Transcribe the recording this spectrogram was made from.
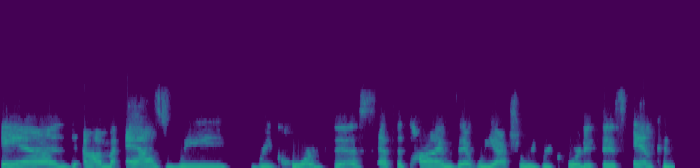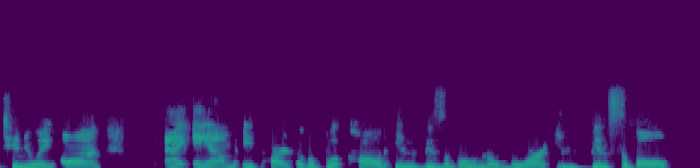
And um, as we record this at the time that we actually recorded this and continuing on, I am a part of a book called Invisible No More, Invincible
